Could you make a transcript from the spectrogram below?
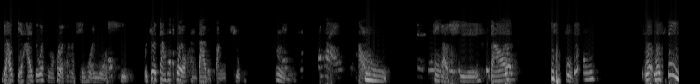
了解孩子为什么会有这样的行为模式，我觉得这样会有很大的帮助。嗯，好，嗯，佩老师想要补充，我我自己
